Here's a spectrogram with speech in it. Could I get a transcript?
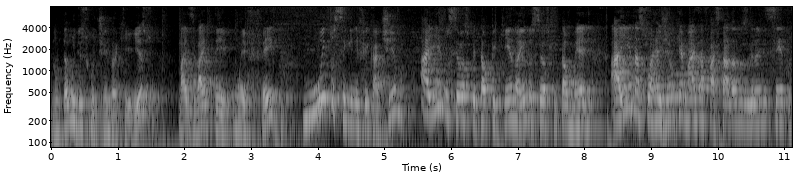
não estamos discutindo aqui isso, mas vai ter um efeito muito significativo aí no seu hospital pequeno, aí no seu hospital médio, aí na sua região que é mais afastada dos grandes centros.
